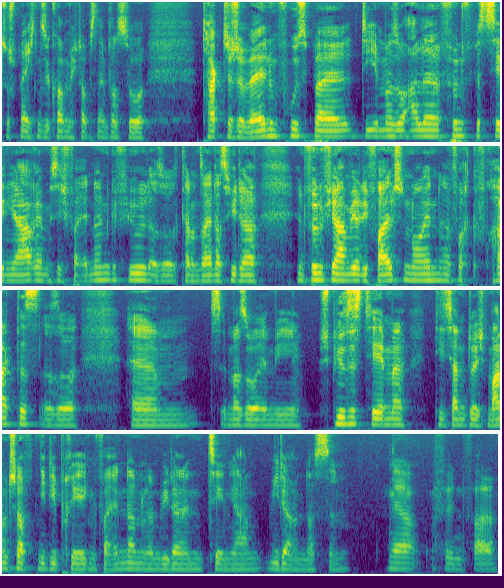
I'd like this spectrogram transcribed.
zu sprechen zu kommen. Ich glaube, es sind einfach so taktische Wellen im Fußball, die immer so alle fünf bis zehn Jahre sich verändern gefühlt. Also es kann sein, dass wieder in fünf Jahren wieder die falschen neuen einfach gefragt ist. Also ähm, es ist immer so irgendwie Spielsysteme, die sich dann durch Mannschaften, die die prägen, verändern und dann wieder in zehn Jahren wieder anders sind. Ja, auf jeden Fall.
